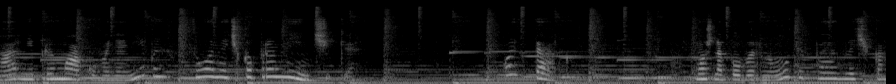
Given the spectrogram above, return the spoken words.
гарні примакування, ніби сонечко промінчики. Ось так. Можна повернути пензличка.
